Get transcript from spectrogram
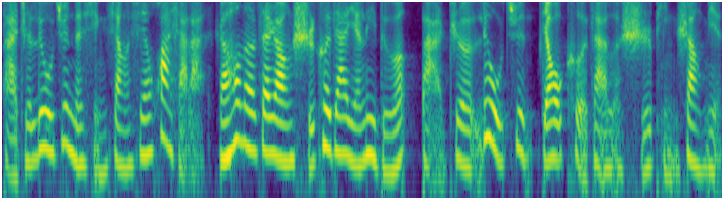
把这六骏的形象先画下来，然后呢，再让石刻家阎立德把这六骏雕刻在了石屏上面，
